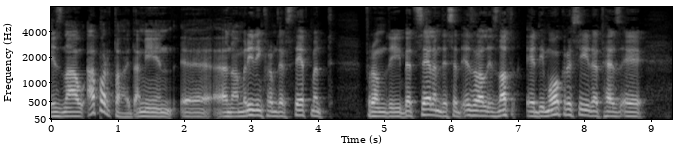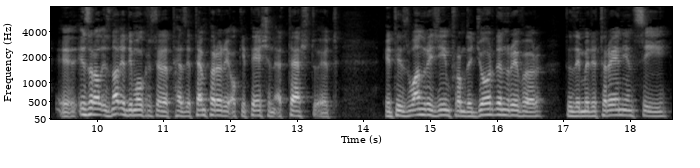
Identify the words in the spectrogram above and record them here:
is now apartheid. I mean, uh, and I'm reading from their statement from the B'Tselem. They said Israel is not a democracy that has a Uh, Israel is not a democracy that has a temporary occupation attached to it. It is one regime from the Jordan River to the Mediterranean Sea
